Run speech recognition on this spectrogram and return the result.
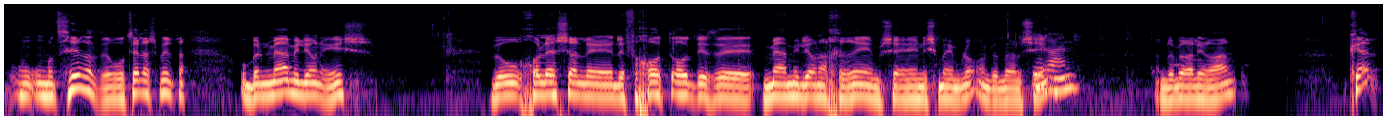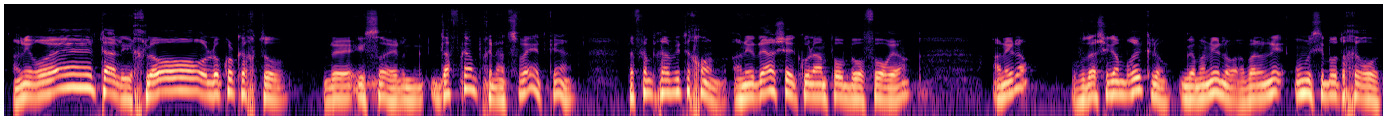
הוא, הוא מצהיר על זה, הוא רוצה להשמיד את ה... הוא בן 100 מיליון איש, והוא חולש על אה, לפחות עוד איזה 100 מיליון אחרים שנשמעים לו, אני מדבר על שיר. איראן. אני מדבר על איראן. כן, אני רואה תהליך לא, לא כל כך טוב לישראל, דווקא מבחינה צבאית, כן. דווקא מבחינת ביטחון. אני יודע שכולם פה באופוריה, אני לא. עובדה שגם בריק לא, גם אני לא, אבל אני, הוא מסיבות אחרות.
